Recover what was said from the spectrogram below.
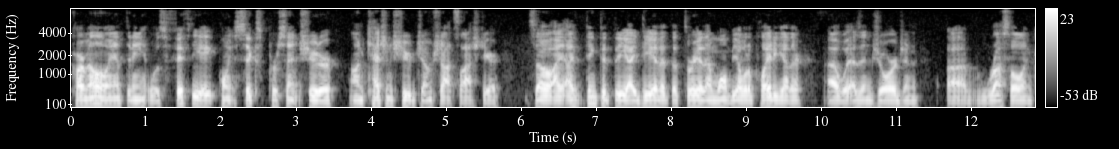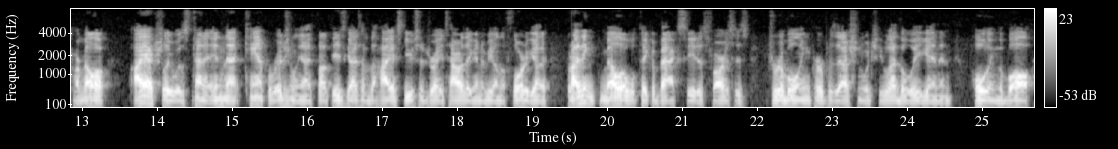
Carmelo Anthony was 58.6% shooter on catch and shoot jump shots last year. So I, I think that the idea that the three of them won't be able to play together, uh, as in George and uh, Russell and Carmelo, I actually was kind of in that camp originally. I thought these guys have the highest usage rates. How are they going to be on the floor together? But I think Melo will take a back seat as far as his dribbling per possession, which he led the league in, and holding the ball.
